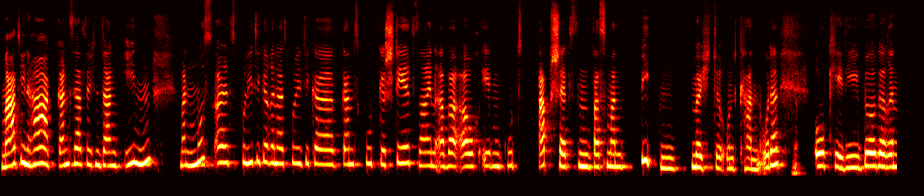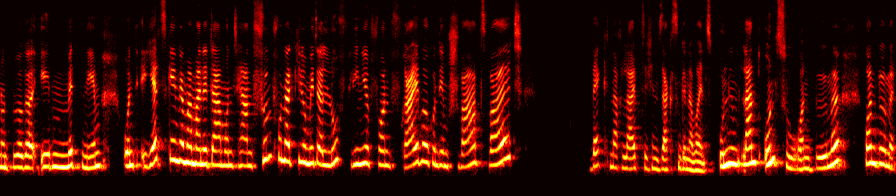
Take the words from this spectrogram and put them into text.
Martin Haag, ganz herzlichen Dank Ihnen. Man muss als Politikerin, als Politiker ganz gut gestählt sein, aber auch eben gut abschätzen, was man bieten möchte und kann, oder? Ja. Okay, die Bürgerinnen und Bürger eben mitnehmen. Und jetzt gehen wir mal, meine Damen und Herren, 500 Kilometer Luftlinie von Freiburg und dem Schwarzwald weg nach Leipzig in Sachsen, genauer ins Umland und zu Ron Böhme. Ron Böhme,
